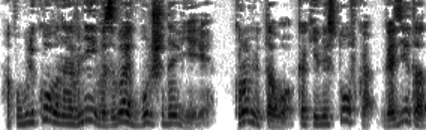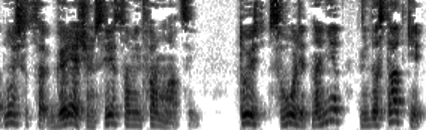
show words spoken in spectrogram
Опубликованное в ней вызывает больше доверия. Кроме того, как и листовка, газета относится к горячим средствам информации, то есть сводит на нет недостатки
